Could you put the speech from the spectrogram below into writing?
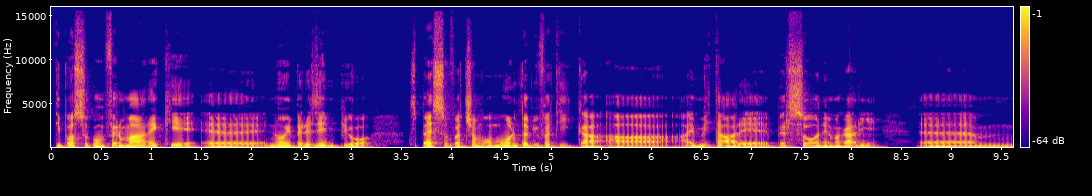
ti posso confermare che eh, noi, per esempio, spesso facciamo molta più fatica a, a invitare persone magari m-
